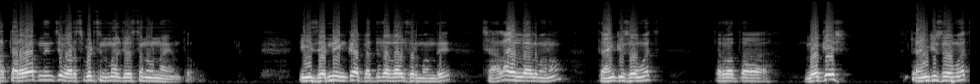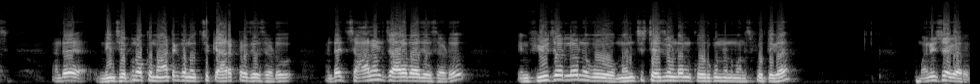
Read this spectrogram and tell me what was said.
ఆ తర్వాత నుంచి వరుసపెట్టి సినిమాలు చేస్తూనే ఉన్నాయి ఆయనతో. ఈ జర్నీ ఇంకా పెద్దది అవ్వాలి సార్ మంది. చాలా వెళ్ళాలి మనం. Thank you so much. తర్వాత Lokesh thank you so much అంటే నేను చెప్పిన ఒక మాటకి తను వచ్చి క్యారెక్టర్ చేశాడు. అంటే చాలా అంటే చాలా బాగా చేశాడు. ఇన్ ఫ్యూచర్లో నువ్వు మంచి స్టేజ్లో ఉండాలని కోరుకుంటున్నాను మనస్ఫూర్తిగా. మనీషా గారు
